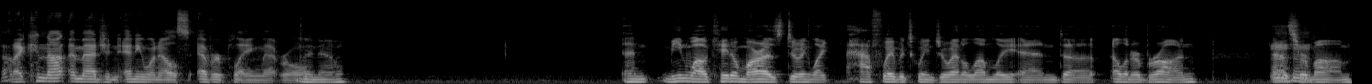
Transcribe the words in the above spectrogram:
God, I cannot imagine anyone else ever playing that role. I know. And meanwhile, Kate O'Mara is doing like halfway between Joanna Lumley and uh, Eleanor Bron as her mom.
